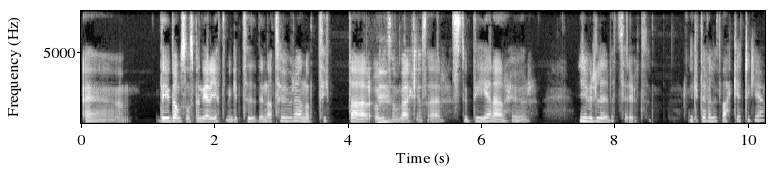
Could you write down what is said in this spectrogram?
eh, det är de som spenderar jättemycket tid i naturen och tittar och Mm. liksom verkligen så här studerar hur djurlivet ser ut. Vilket är väldigt vackert tycker jag.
